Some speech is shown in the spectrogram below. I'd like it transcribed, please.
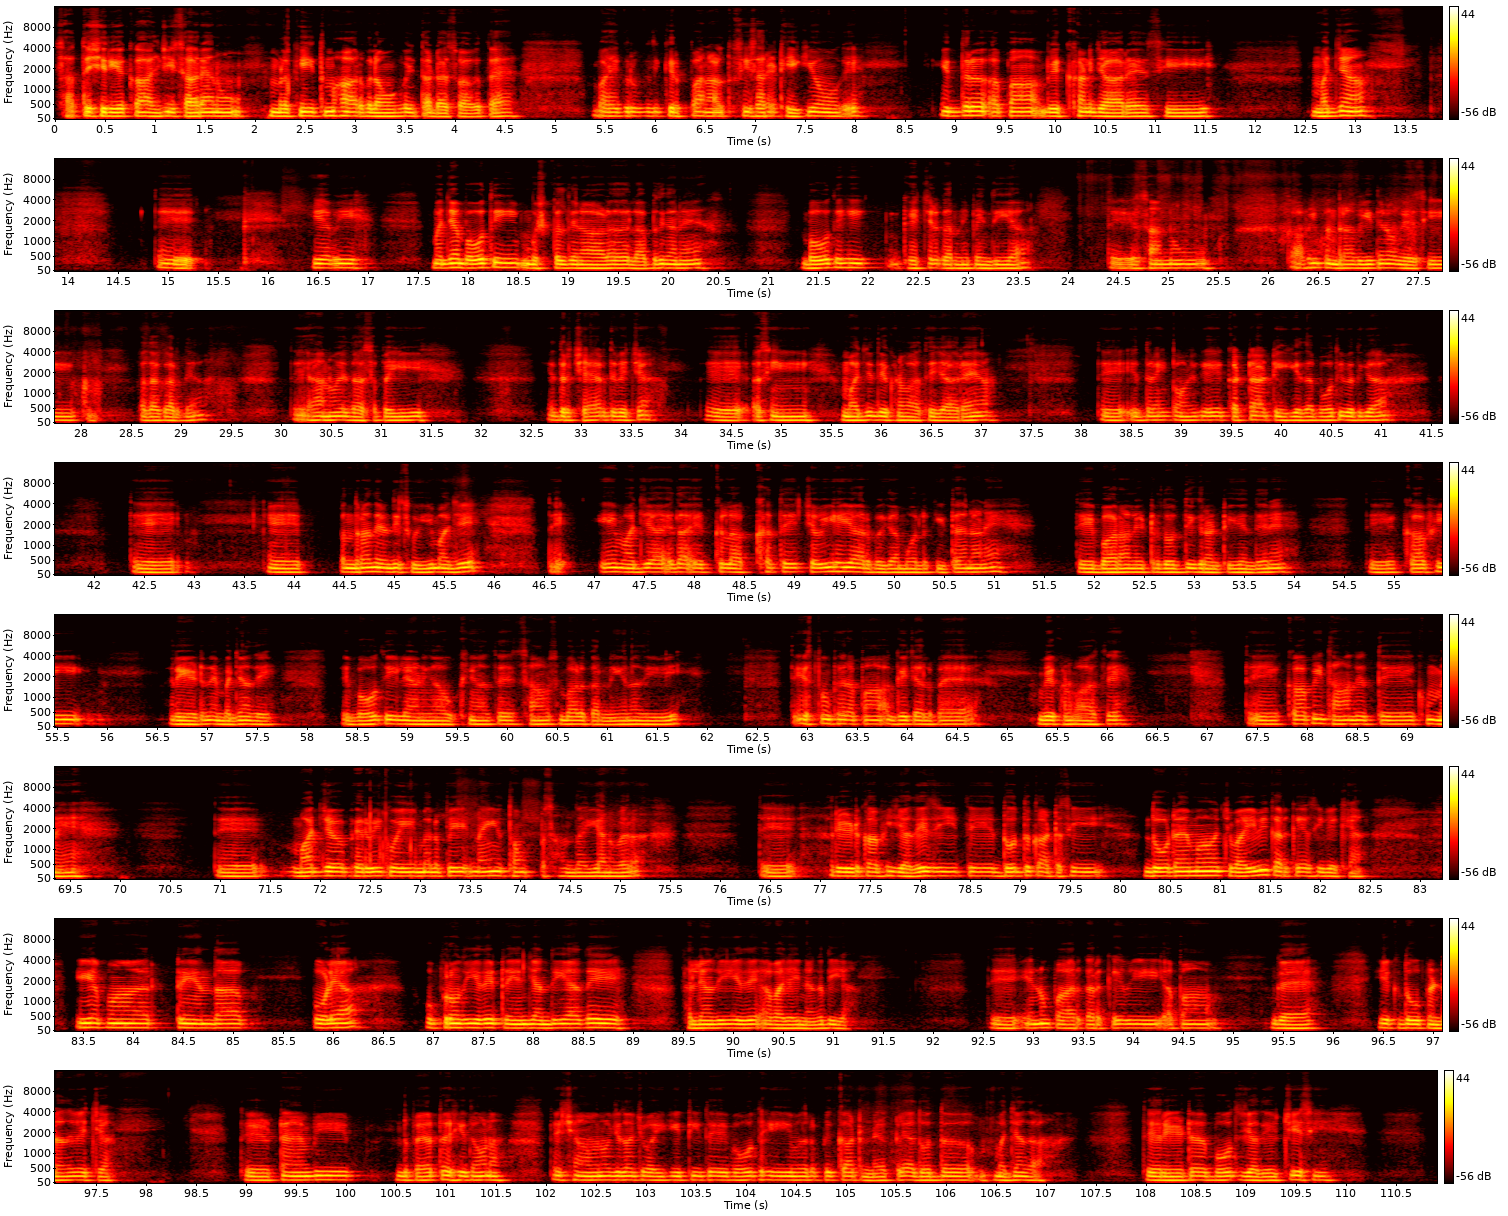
ਸਤਿ ਸ਼੍ਰੀ ਅਕਾਲ ਜੀ ਸਾਰਿਆਂ ਨੂੰ। ਮਲਕੀਤ ਮਹਾਰ ਵਲੌਗ ਵਿੱਚ ਤੁਹਾਡਾ ਸਵਾਗਤ ਹੈ। ਵਾਹਿਗੁਰੂ ਦੀ ਕਿਰਪਾ ਨਾਲ ਤੁਸੀਂ ਸਾਰੇ ਠੀਕ ਹੀ ਹੋਵੋਗੇ। ਇੱਧਰ ਆਪਾਂ ਵੇਖਣ ਜਾ ਰਹੇ ਸੀ ਮੱਝਾਂ। ਤੇ ਇਹ ਵੀ ਮੱਝਾਂ ਬਹੁਤ ਹੀ ਮੁਸ਼ਕਲ ਦੇ ਨਾਲ ਲੱਭਦੀਆਂ ਨੇ। ਬਹੁਤ ਹੀ ਖੇਚਲ ਕਰਨੀ ਪੈਂਦੀ ਆ। ਤੇ ਸਾਨੂੰ ਕਾਫੀ 15 20 ਦਿਨ ਹੋ ਗਏ ਸੀ ਪਤਾ ਕਰਦੇ ਕਰਦਿਆਂ। ਤੇ ਸਾਨੂੰ ਇਹ ਦੱਸ ਪਈ ਇੱਧਰ ਸ਼ਹਿਰ ਦੇ ਵਿੱਚ ਤੇ ਅਸੀਂ ਮੱਝ ਦੇਖਣ ਵਾਸਤੇ ਜਾ ਰਹੇ ਹਾਂ ਤੇ ਇੱਧਰ ਅਸੀਂ ਪਹੁੰਚ ਗਏ ਕੱਟਾ ਟੀਕੇ ਦਾ ਬਹੁਤ ਹੀ ਵਧੀਆ ਤੇ ਇਹ 15 ਦਿਨ ਦੀ ਸੂਈ ਮਾਝੇ ਏ ਤੇ ਇਹ ਮੱਝ ਆ, ਇਹਦਾ 1 ਲੱਖ ਤੇ 24000 ਰੁਪਇਆ ਮੁੱਲ ਕੀਤਾ ਇਹਨਾਂ ਨੇ ਤੇ 12 ਲੀਟਰ ਦੁੱਧ ਦੀ ਗਾਰੰਟੀ ਦਿੰਦੇ ਨੇ ਤੇ ਕਾਫੀ ਰੇਟ ਨੇ ਮੱਝਾਂ ਦੇ ਤੇ ਬਹੁਤ ਹੀ ਲੈਣੀਆਂ ਔਖੀਆਂ ਅਤੇ ਸਾਂਭ ਸੰਭਾਲ ਕਰਨੀ ਇਹਨਾਂ ਦੀ ਵੀ। ਅਤੇ ਇਸ ਤੋਂ ਫਿਰ ਆਪਾਂ ਅੱਗੇ ਚੱਲ ਪਏ ਵੇਖਣ ਵਾਸਤੇ ਅਤੇ ਕਾਫੀ ਥਾਂ ਦੇ ਉੱਤੇ ਘੁੰਮੇ ਅਤੇ ਮੱਝ ਫਿਰ ਵੀ ਕੋਈ ਮਤਲਬ ਵੀ ਨਹੀਂ ਉੱਥੋਂ ਪਸੰਦ ਆਈ ਸਾਨੂੰ ਫਿਰ ਤੇ ਰੇਟ ਕਾਫੀ ਜ਼ਿਆਦਾ ਸੀ ਅਤੇ ਦੁੱਧ ਘੱਟ ਸੀ। ਦੋ ਟਾਈਮ ਚਵਾਈ ਵੀ ਕਰਕੇ ਅਸੀਂ ਵੇਖਿਆ। ਇਹ ਆਪਾਂ ਟ੍ਰੇਨ ਦਾ ਪੋਲਿਆ ਉੱਪਰੋਂ ਦੀ ਇਹਦੇ ਟ੍ਰੇਨ ਜਾਂਦੀ ਆ ਅਤੇ ਥੱਲਿਓਂ ਦੀ ਇਹਦੇ ਆਵਾਜਾਈ ਲੰਘਦੀ ਆ। ਅਤੇ ਇਹਨੂੰ ਪਾਰ ਕਰਕੇ ਵੀ ਆਪਾਂ ਗਏ ਇੱਕ ਦੋ ਪਿੰਡਾਂ ਦੇ ਵਿੱਚ। ਅਤੇ ਟਾਈਮ ਵੀ ਦੁਪਹਿਰ ਦਾ ਸੀ ਤਾਂ ਹੁਣ ਤੇ ਸ਼ਾਮ ਨੂੰ ਜਦੋਂ ਚਵਾਈ ਕੀਤੀ ਤੇ ਬਹੁਤ ਹੀ ਮਤਲਬ ਵੀ ਘੱਟ ਨਿਕਲਿਆ ਦੁੱਧ ਮੱਝਾਂ ਦਾ। ਅਤੇ ਰੇਟ ਬਹੁਤ ਜ਼ਿਆਦਾ ਉੱਚੇ ਸੀ।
